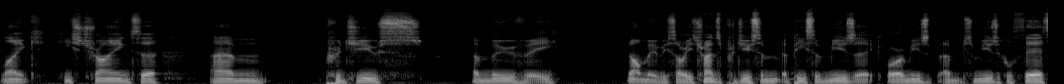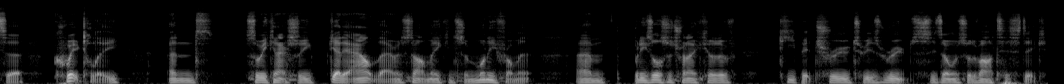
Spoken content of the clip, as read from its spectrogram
Like, he's trying to um, produce a movie, not a movie. Sorry, he's trying to produce a, a piece of music or a music, a, some musical theatre quickly, and so he can actually get it out there and start making some money from it. Um, but he's also trying to kind of keep it true to his roots, his own sort of artistic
